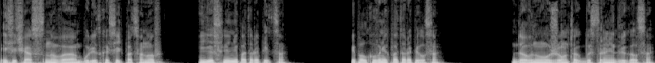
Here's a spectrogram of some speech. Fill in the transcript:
И сейчас снова будет косить пацанов, если не поторопиться. И полковник поторопился. Давно уже он так быстро не двигался.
